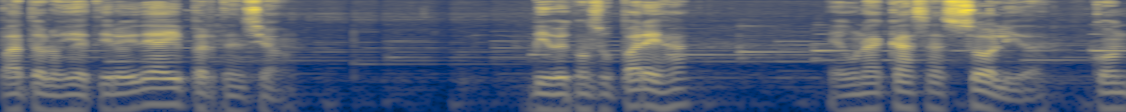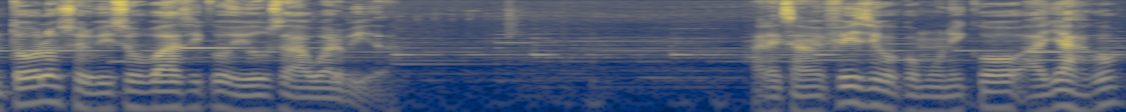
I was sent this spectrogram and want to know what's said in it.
patología tiroidea e hipertensión. Vive con su pareja en una casa sólida, con todos los servicios básicos y usa agua hervida. Al examen físico comunicó hallazgo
